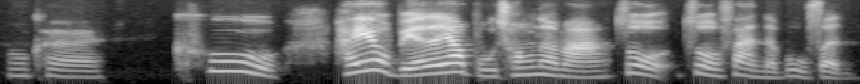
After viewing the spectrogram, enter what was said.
OK，Cool，还有别的要补充的吗？做做饭的部分。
